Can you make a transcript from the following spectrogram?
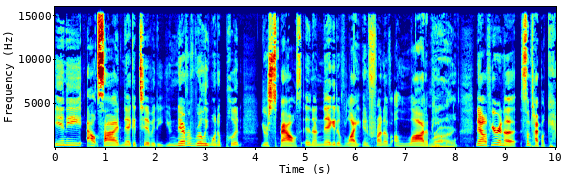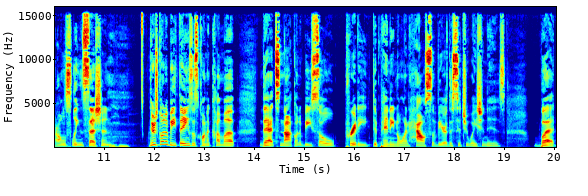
any outside negativity. You never really want to put your spouse in a negative light in front of a lot of people. Right. Now, if you're in a some type of counseling session, mm-hmm. there's going to be things that's going to come up that's not going to be so pretty depending on how severe the situation is. But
